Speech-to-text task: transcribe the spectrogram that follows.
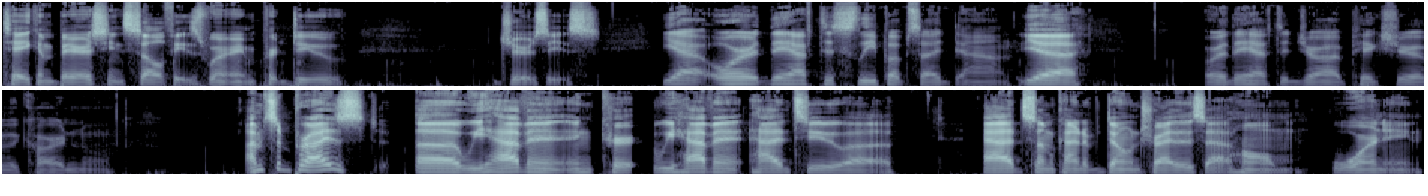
take embarrassing selfies wearing Purdue jerseys. Yeah, or they have to sleep upside down, Yeah, or they have to draw a picture of a cardinal. I'm surprised uh, we haven't incur- we haven't had to uh, add some kind of "don't try this at home" warning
